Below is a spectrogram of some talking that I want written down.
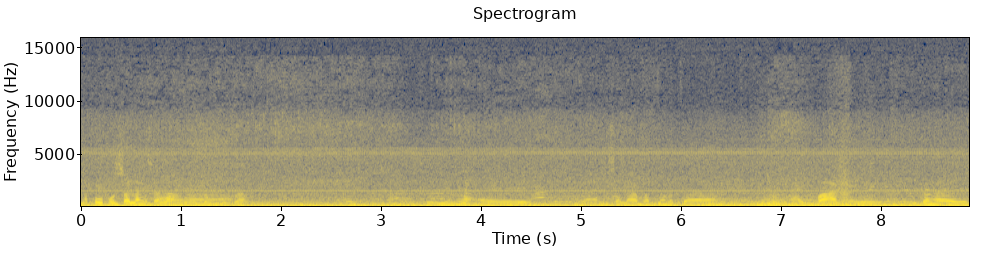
napupunta lang sa langit ng lugar. So yun nga, eh, maraming salamat na magka kahit paano eh, ito nga eh,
